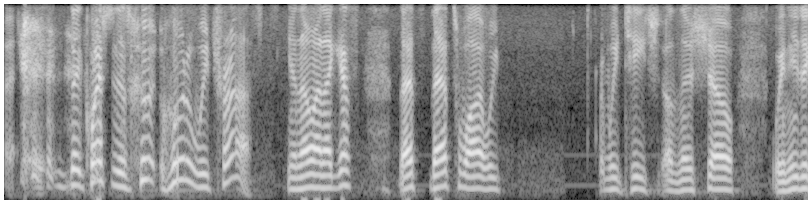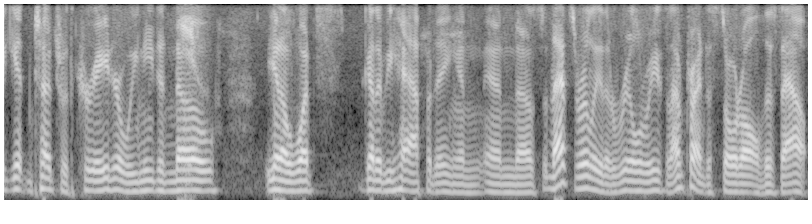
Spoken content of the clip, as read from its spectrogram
the question is, who who do we trust? You know, and I guess that's that's why we we teach on this show. We need to get in touch with Creator. We need to know, you know, what's going to be happening, and and uh, so that's really the real reason I'm trying to sort all this out.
